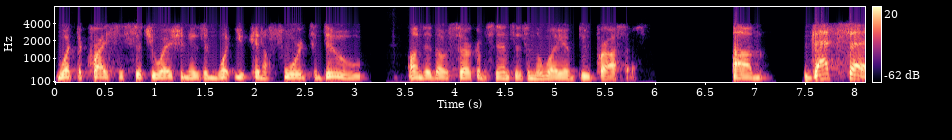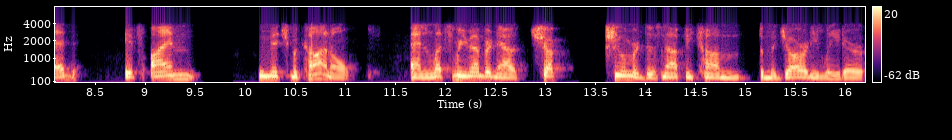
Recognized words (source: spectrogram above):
what the crisis situation is, and what you can afford to do under those circumstances in the way of due process. Um, that said, if I'm Mitch McConnell, and let's remember now, Chuck Schumer does not become the majority leader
